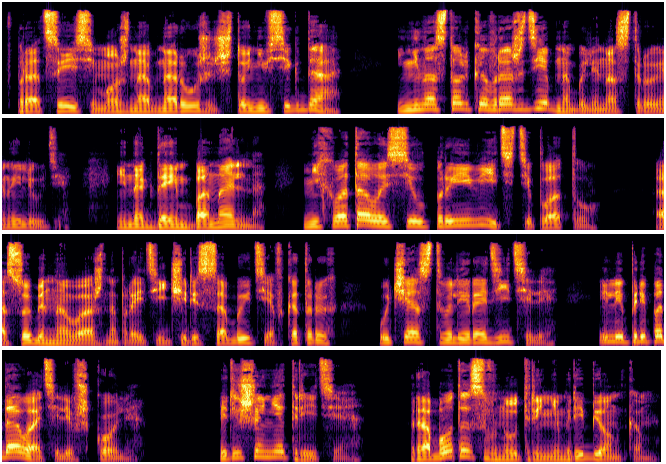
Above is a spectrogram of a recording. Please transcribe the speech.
В процессе можно обнаружить, что не всегда и не настолько враждебно были настроены люди. Иногда им банально не хватало сил проявить теплоту. Особенно важно пройти через события, в которых участвовали родители или преподаватели в школе. Решение третье. Работа с внутренним ребенком.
